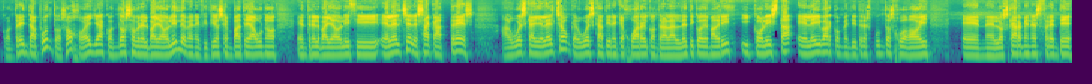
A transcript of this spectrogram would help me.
con 30 puntos. Ojo, ella con dos sobre el Valladolid, le benefició ese empate a uno entre el Valladolid y el Elche, le saca tres al Huesca y el Elche, aunque el Huesca tiene que jugar hoy contra el Atlético de Madrid y colista el Eibar con 23 puntos juega hoy en los Cármenes frente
